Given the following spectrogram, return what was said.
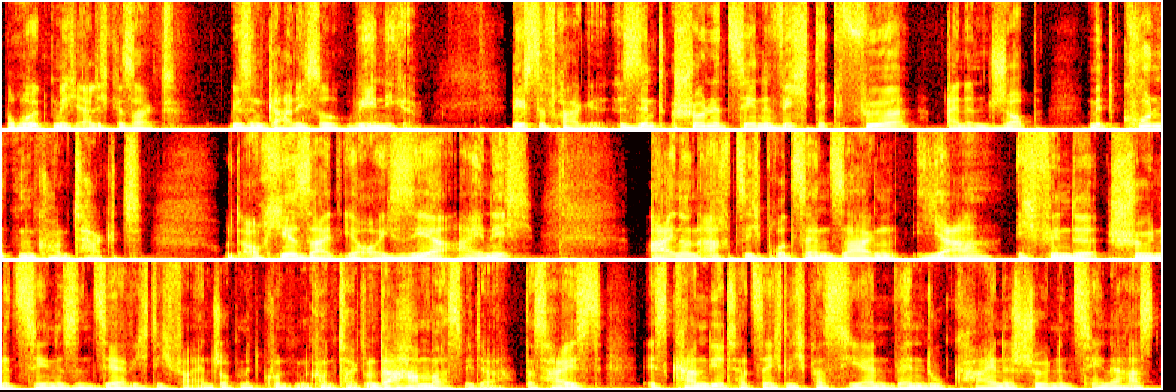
beruhigt mich ehrlich gesagt. Wir sind gar nicht so wenige. Nächste Frage. Sind schöne Zähne wichtig für einen Job mit Kundenkontakt? Und auch hier seid ihr euch sehr einig. 81 Prozent sagen, ja, ich finde, schöne Zähne sind sehr wichtig für einen Job mit Kundenkontakt. Und da haben wir es wieder. Das heißt, es kann dir tatsächlich passieren, wenn du keine schönen Zähne hast,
